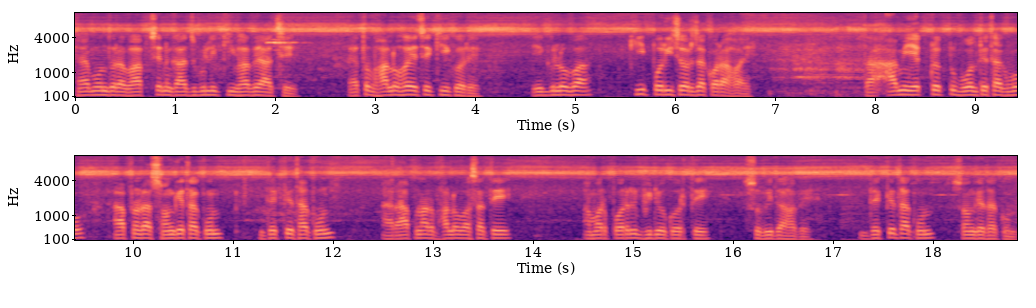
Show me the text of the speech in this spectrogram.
হ্যাঁ বন্ধুরা, ভাবছেন গাছগুলি কীভাবে আছে? এত ভালো হয়েছে কি করে? এগুলো বা কি পরিচর্যা করা হয়? তা আমি একটু একটু বলতে থাকব। আপনারা সঙ্গে থাকুন, দেখতে থাকুন, আর আপনার ভালোবাসাতে আমার পরের ভিডিও করতে সুবিধা হবে। দেখতে থাকুন, সঙ্গে থাকুন।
